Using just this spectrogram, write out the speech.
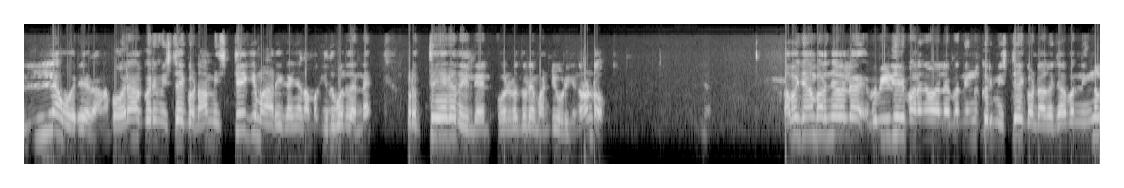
എല്ലാം ഒരേതാണ്. അപ്പൊ ഒരാൾക്ക് ഒരു മിസ്റ്റേക്ക് ഉണ്ട്. ആ മിസ്റ്റേക്ക് മാറി കഴിഞ്ഞാൽ നമുക്ക് ഇതുപോലെ തന്നെ പ്രത്യേകതയില്ല ഒരിടത്തൂടെ വണ്ടി ഓടിക്കുന്നുണ്ടോ? അപ്പൊ ഞാൻ പറഞ്ഞ പോലെ ഇപ്പൊ വീഡിയോയിൽ പറഞ്ഞ പോലെ ഇപ്പൊ നിങ്ങൾക്ക് ഒരു മിസ്റ്റേക്ക് ഉണ്ടാകും. ചിലപ്പോൾ നിങ്ങൾ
